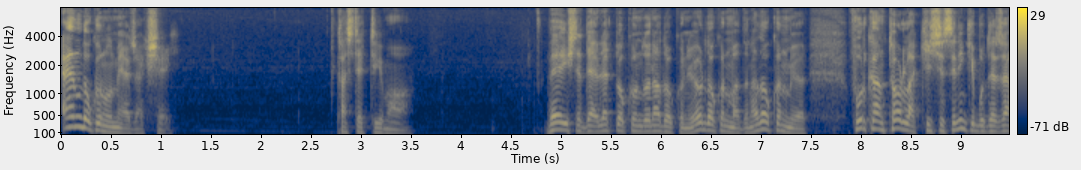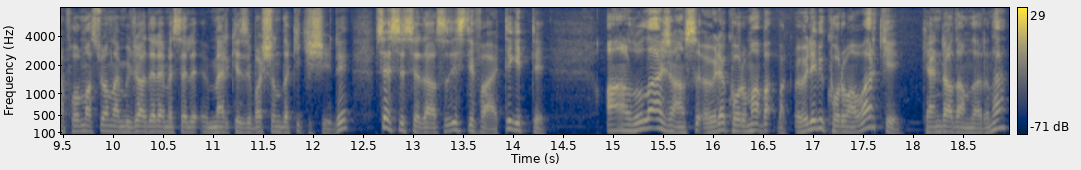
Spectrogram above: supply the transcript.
en dokunulmayacak şey. Kastettiğim o. Ve işte devlet dokunduğuna dokunuyor, dokunmadığına dokunmuyor. Furkan Torlak kişisinin ki bu dezenformasyonla mücadele mesele, merkezi başındaki kişiydi. Sessiz sedasız istifa etti gitti. Anadolu Ajansı öyle koruma bak bak öyle bir koruma var ki kendi adamlarına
